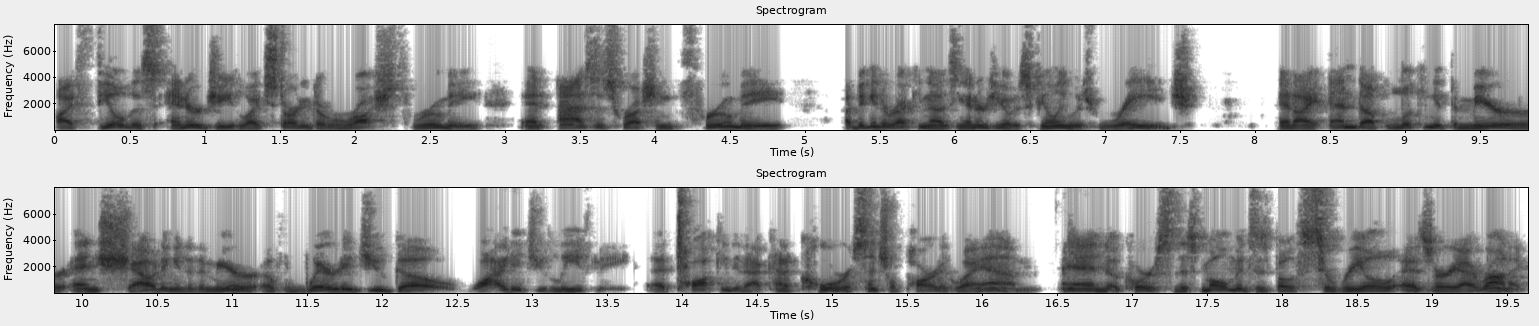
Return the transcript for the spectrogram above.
I feel this energy like starting to rush through me. And as it's rushing through me, I begin to recognize the energy I was feeling was rage and I end up looking at the mirror and shouting into the mirror of where did you go? Why did you leave me? Uh, talking to that kind of core essential part of who I am. And of course, this moment is both surreal as very ironic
